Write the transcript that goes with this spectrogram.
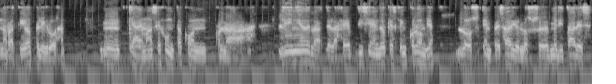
narrativa peligrosa que además se junta con, con la línea de la, de la JEP diciendo que es que en Colombia los empresarios, los eh, militares,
